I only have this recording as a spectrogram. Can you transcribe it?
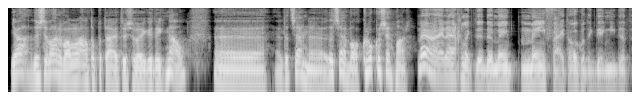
Ja, dus er waren wel een aantal partijen tussen waar ik denk, nou, eh, dat, zijn, eh, dat zijn wel knokken, zeg maar. Nou ja, en eigenlijk de, de main, main feit ook. Want ik denk niet dat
